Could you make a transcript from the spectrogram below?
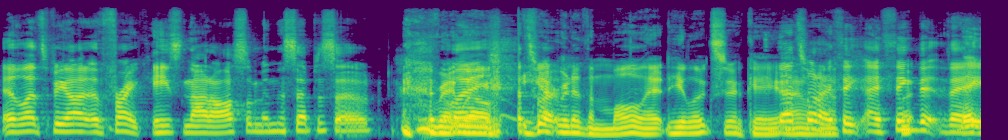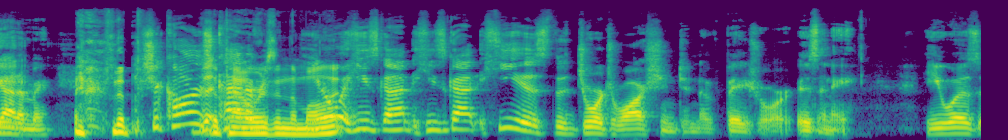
and let's be honest, Frank, he's not awesome in this episode. right, well, he that's got what, rid of the mullet. He looks okay. that's don't what I think. I think that they, they got him. the, Shakaar's the kind powers of, in the mullet. You know mullet. what he's got? He's got. He is the George Washington of Bajor, isn't he? He was.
